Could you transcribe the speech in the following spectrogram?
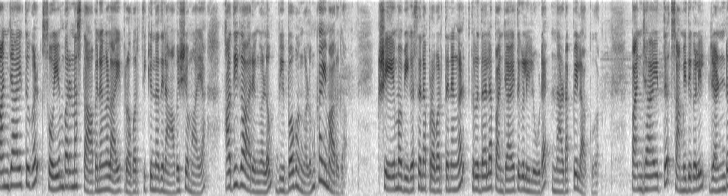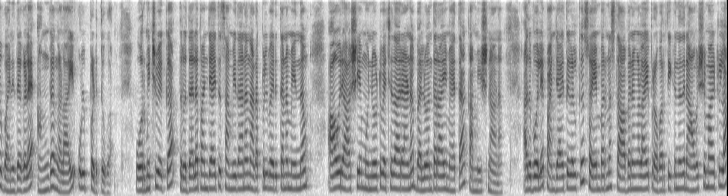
പഞ്ചായത്തുകൾ സ്വയംഭരണ സ്ഥാപനങ്ങളായി പ്രവർത്തിക്കുന്നതിനാവശ്യമായ അധികാരങ്ങളും വിഭവങ്ങളും കൈമാറുക. ക്ഷേമ വികസന പ്രവർത്തനങ്ങൾ ത്രിതല പഞ്ചായത്തുകളിലൂടെ നടപ്പിലാക്കുക. പഞ്ചായത്ത് സമിതികളിൽ രണ്ട് വനിതകളെ അംഗങ്ങളായി ഉൾപ്പെടുത്തുക. ഓർമ്മിച്ചു വെക്കുക ത്രിതല പഞ്ചായത്ത് സംവിധാനം നടപ്പിൽ വരുത്തണമെന്നും ആ ഒരു ആശയം മുന്നോട്ട് വെച്ചതാരാണ് ബൽവന്തറായ് മേത്ത കമ്മീഷനാണ്. അതുപോലെ പഞ്ചായത്തുകൾക്ക് സ്വയംഭരണ സ്ഥാപനങ്ങളായി പ്രവർത്തിക്കുന്നതിനാവശ്യമായിട്ടുള്ള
